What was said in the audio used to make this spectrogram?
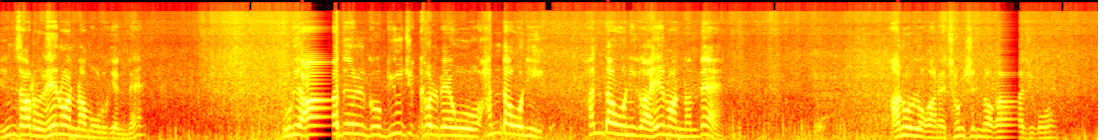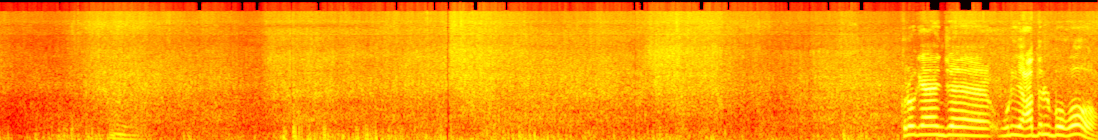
인사를 해놨나 모르겠네. 우리 아들 그 뮤지컬 배우 한다원이 한다원이가 해놨는데 안 올라가네 정신 나가지고 음. 그러게 이제 우리 아들 보고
